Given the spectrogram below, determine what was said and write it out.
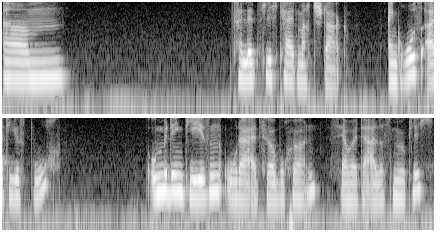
Ähm, Verletzlichkeit macht stark. Ein großartiges Buch unbedingt lesen oder als Hörbuch hören. Ist ja heute alles möglich.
